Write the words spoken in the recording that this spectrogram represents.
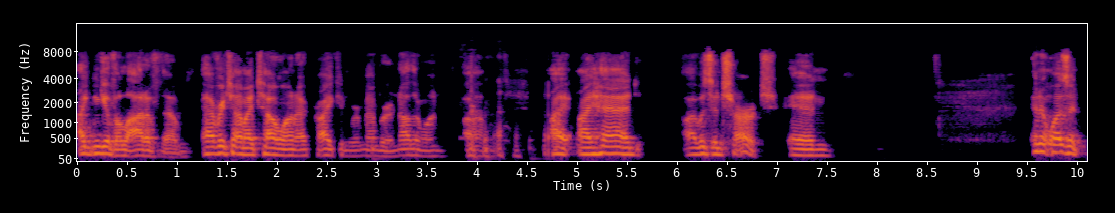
I can give a lot of them. Every time I tell one, I probably can remember another one. Um, I I had I was in church and and it wasn't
